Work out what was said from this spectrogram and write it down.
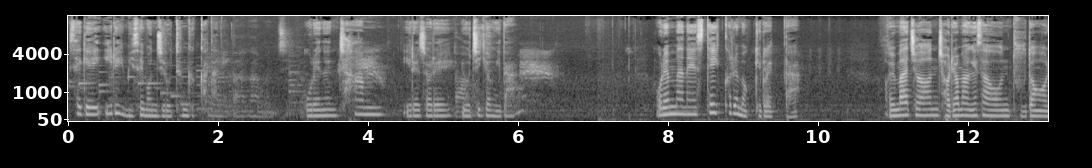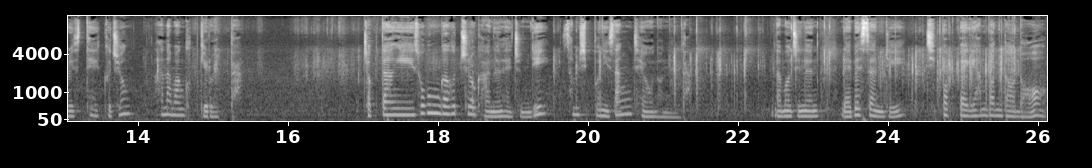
세계 1위 미세먼지로 등극하다니 올해는 참 이래저래 요지경이다. 오랜만에 스테이크를 먹기로 했다. 얼마 전 저렴하게 사온 두 덩어리 스테이크 중 하나만 굽기로 했다. 적당히 소금과 후추로 간을 해준 뒤 30분 이상 재워 놓는다. 나머지는 랩에 싼뒤 지퍼백에 한 번 더 넣어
